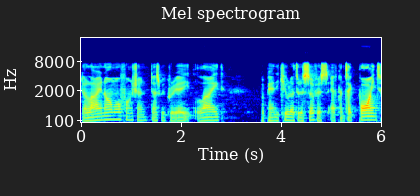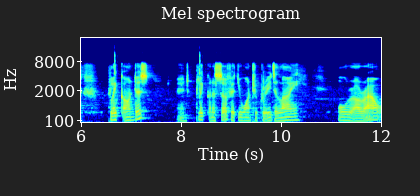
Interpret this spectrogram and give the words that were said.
the line normal function. That we create line perpendicular to the surface. At contact point click on this and click on the surface. You want to create a line move around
